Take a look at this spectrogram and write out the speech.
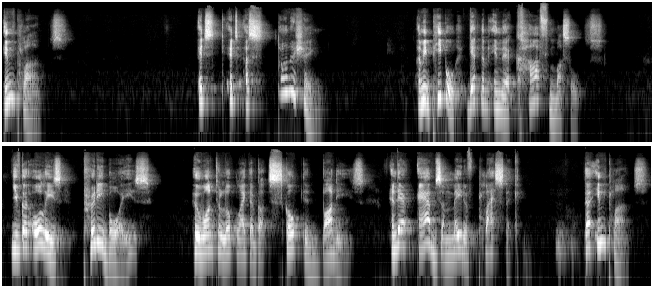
implants. It's, it's astonishing. I mean, people get them in their calf muscles. You've got all these pretty boys who want to look like they've got sculpted bodies and their abs are made of plastic. They're implants.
